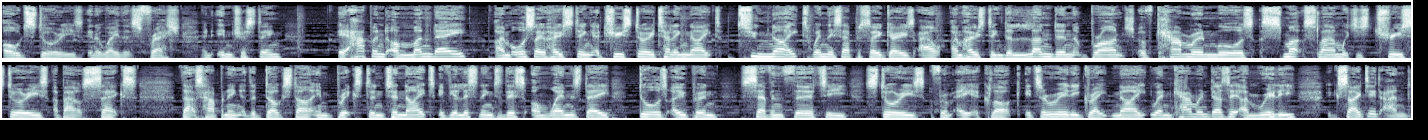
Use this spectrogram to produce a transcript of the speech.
old stories in a way that's fresh and interesting. It happened on Monday. I'm also hosting a true storytelling night tonight when this episode goes out. I'm hosting the London branch of Cameron Moore's Smut Slam, which is true stories about sex. That's happening at the Dog Star in Brixton tonight. If you're listening to this on Wednesday, doors open 7.30, stories from 8 o'clock. It's a really great night. When Cameron does it, I'm really excited and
